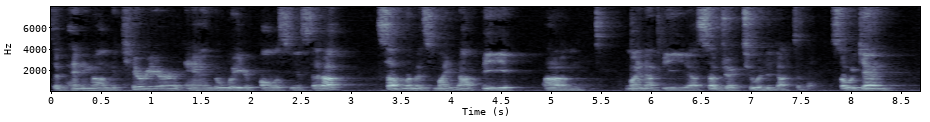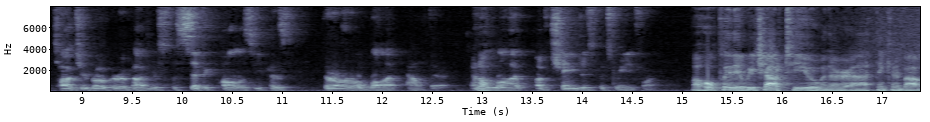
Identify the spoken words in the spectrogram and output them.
depending on the carrier and the way your policy is set up, sublimits might not be um, might not be uh, subject to a deductible. So, again, talk to your broker about your specific policy because there are a lot out there and a lot of changes between each one. Well, hopefully they reach out to you when they're uh, thinking about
